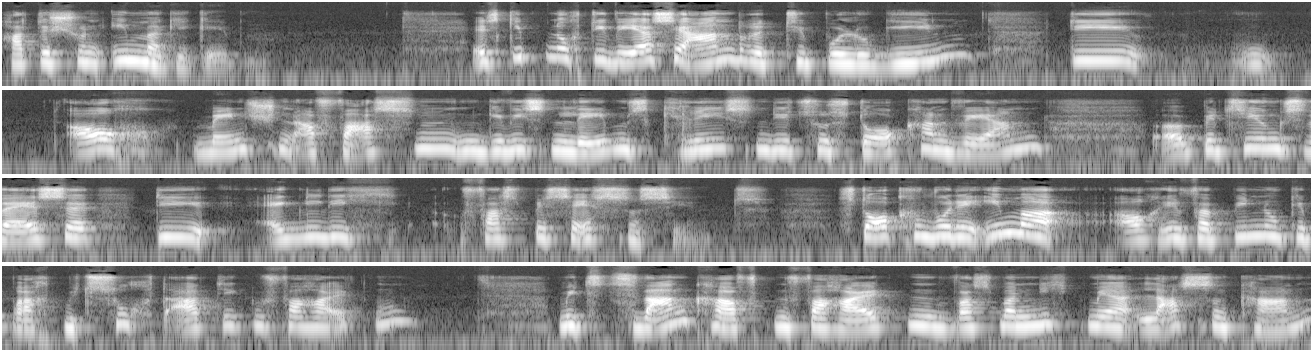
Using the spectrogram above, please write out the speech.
hat es schon immer gegeben. Es gibt noch diverse andere Typologien, die auch Menschen erfassen in gewissen Lebenskrisen, die zu Stalkern wären, äh, beziehungsweise die eigentlich fast besessen sind. Stalken wurde immer auch in Verbindung gebracht mit suchtartigem Verhalten, mit zwanghaftem Verhalten, was man nicht mehr lassen kann.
